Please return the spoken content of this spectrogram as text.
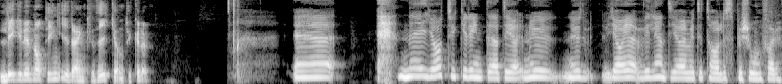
Ligger det någonting i den kritiken, tycker du? Eh, nej, jag tycker inte att det Nu, nu jag vill jag inte göra mig till talesperson för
